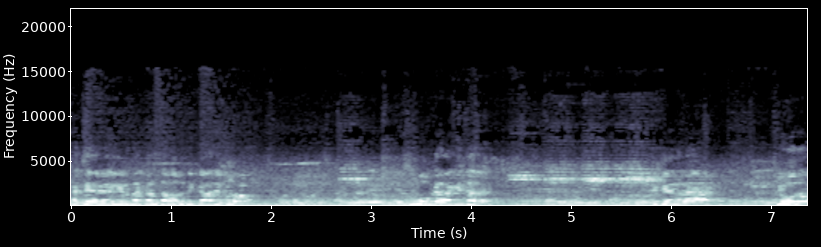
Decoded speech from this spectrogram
ಕಚೇರಿಯಲ್ಲಿ ಇರ್ತಕ್ಕಂಥ ಅಧಿಕಾರಿಗಳು ಮೂಕರಾಗಿದ್ದಾರೆ. ಏಕೆಂದರೆ ಇವರು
